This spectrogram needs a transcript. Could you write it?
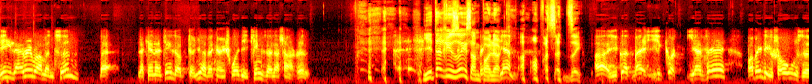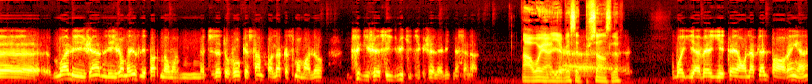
Et Larry Robinson, ben, le Canadien l'a obtenu avec un choix des Kings de Los Angeles. Il était rusé, Sam Pollock. On va se le dire. Ah, écoute, ben, écoute, il y avait pas bien des choses. euh, moi, les gens, les journalistes de l'époque me, me disaient toujours que Sam Pollock, à ce moment-là, dirigeait, c'est lui qui dirigeait la Ligue nationale. Ah oui, hein, il y avait Euh, cette puissance-là. Oui, il y avait, il était, on l'appelait le parrain, hein.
